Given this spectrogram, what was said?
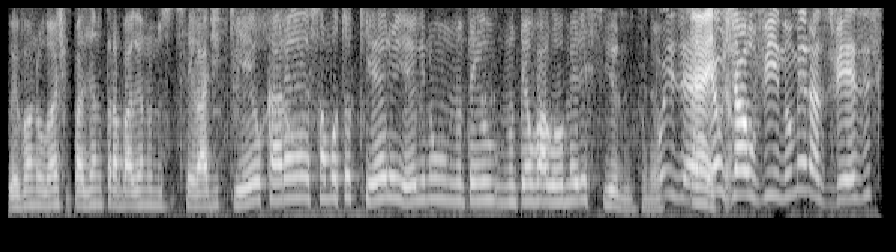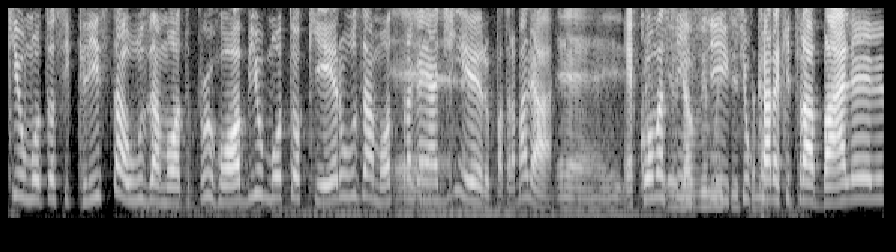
levando lanche, fazendo, trabalhando no sei lá de que, o cara é só motoqueiro e ele não, não, tem, o- não tem o valor merecido, entendeu? Pois é, É, eu então. já ouvi inúmeras vezes que o motociclista usa a moto por hobby e o motoqueiro usa a moto pra É. ganhar dinheiro, pra trabalhar. É, É como assim, se, se o também. cara que trabalha, ele,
